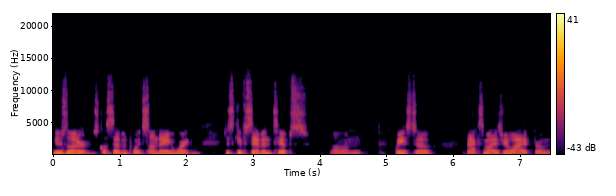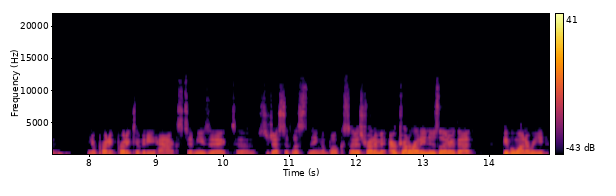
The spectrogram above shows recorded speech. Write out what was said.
newsletter. It's called Seven Point Sunday, where I just give seven tips on ways to maximize your life from you know product, productivity hacks to music to suggested listening and books. So I just try to I try to write a newsletter that people want to read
